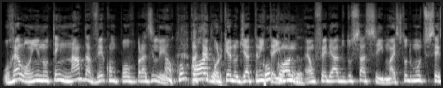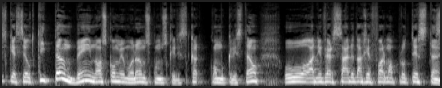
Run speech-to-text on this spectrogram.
O Halloween não tem nada a ver com o povo brasileiro. Não, concordo. Até porque no dia 31 Concordo. é um feriado do Saci. Mas todo mundo se esqueceu que também nós comemoramos como, como cristão o aniversário da reforma protestante.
